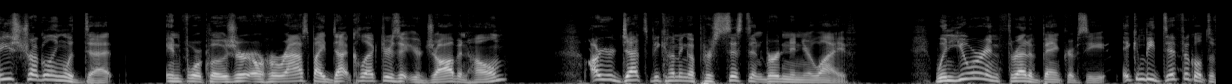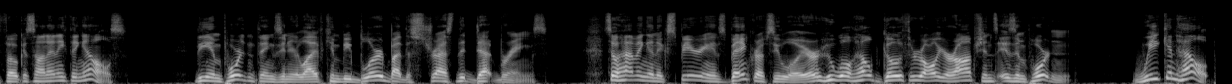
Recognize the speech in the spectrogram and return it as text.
you struggling with debt, in foreclosure, or harassed by debt collectors at your job and home? Are your debts becoming a persistent burden in your life? When you are in threat of bankruptcy, it can be difficult to focus on anything else. The important things in your life can be blurred by the stress that debt brings. So, having an experienced bankruptcy lawyer who will help go through all your options is important. We can help.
